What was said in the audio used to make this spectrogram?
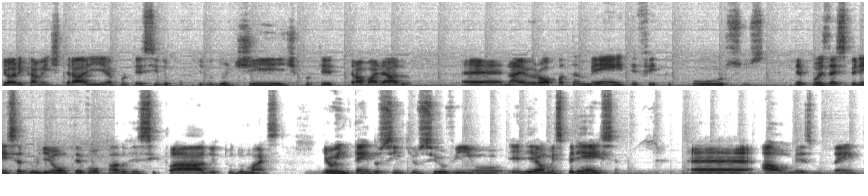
teoricamente traria por ter sido pupilo do Tite, por ter trabalhado é, na Europa também, ter feito cursos, depois da experiência do Lyon ter voltado reciclado e tudo mais. Eu entendo sim que o Silvinho ele é uma experiência. É, ao mesmo tempo,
